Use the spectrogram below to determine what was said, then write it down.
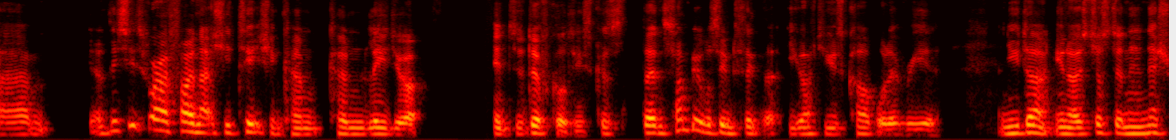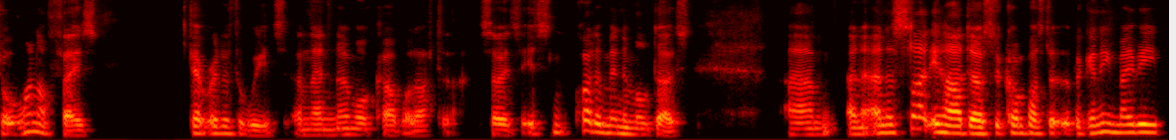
Um, you know, this is where I find actually teaching can can lead you up into difficulties because then some people seem to think that you have to use cardboard every year, and you don't. You know, it's just an initial one-off phase. Get rid of the weeds, and then no more cardboard after that. So it's it's quite a minimal dose um, and, and, a slightly higher dose of compost at the beginning, maybe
